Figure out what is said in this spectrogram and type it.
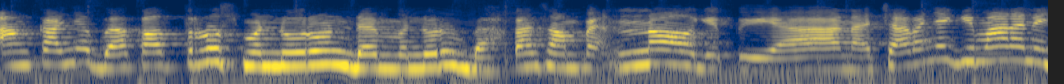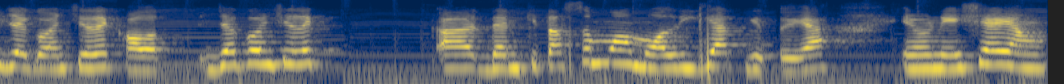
angkanya bakal terus menurun dan menurun bahkan sampai nol gitu ya. Nah caranya gimana nih jagoan cilik kalau jagoan cilik uh, dan kita semua mau lihat gitu ya Indonesia yang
